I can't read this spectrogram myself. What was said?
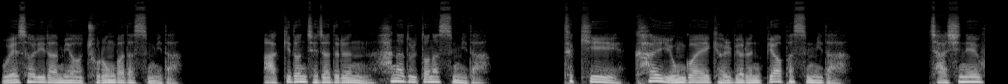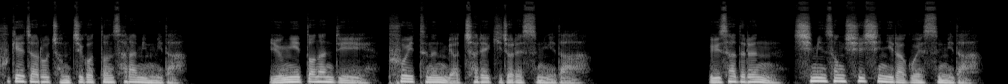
외설이라며 조롱받았습니다. 아끼던 제자들은 하나둘 떠났습니다. 특히 칼 융과의 결별은 뼈아팠습니다. 자신의 후계자로 점찍었던 사람입니다. 융이 떠난 뒤 프로이트는 몇 차례 기절했습니다. 의사들은 시민성 실신이라고 했습니다.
